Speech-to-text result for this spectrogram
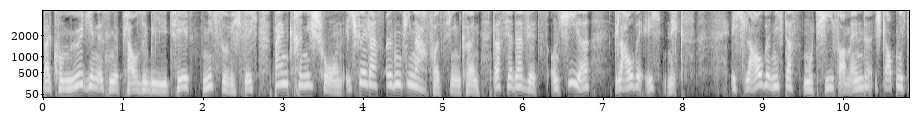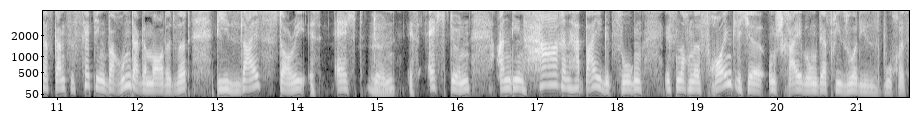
bei Komödien ist mir Plausibilität nicht so wichtig, beim Krimi schon. Ich will das irgendwie nachvollziehen können. Das ist ja der Witz. Und hier glaube ich nix. Ich glaube nicht das Motiv am Ende. Ich glaube nicht das ganze Setting, warum da gemordet wird. Die Salz-Story ist echt dünn, mhm. ist echt dünn. An den Haaren herbeigezogen ist noch eine freundliche Umschreibung der Frisur dieses Buches.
